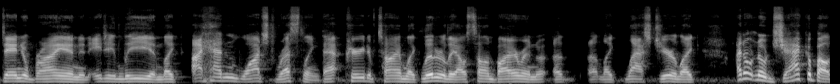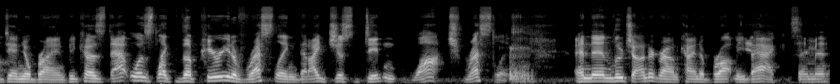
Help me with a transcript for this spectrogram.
Daniel Bryan and AJ Lee, and like I hadn't watched wrestling that period of time. Like literally, I was telling Byron uh, uh, like last year, like I don't know jack about Daniel Bryan because that was like the period of wrestling that I just didn't watch wrestling, and then Lucha Underground kind of brought me back. Same man.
